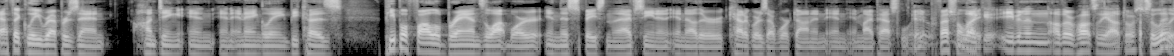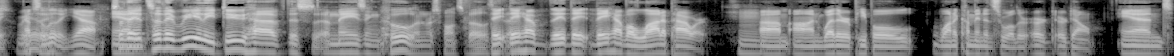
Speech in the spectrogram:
ethically represent hunting and, and, and, angling because people follow brands a lot more in this space than I've seen in, in other categories I've worked on in, in, in my past in professional like life. Even in other parts of the outdoors. Absolutely, really? absolutely, yeah. So and they so they really do have this amazing pull and responsibility. They, they have they, they they have a lot of power hmm. um, on whether people want to come into this world or, or, or don't. And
